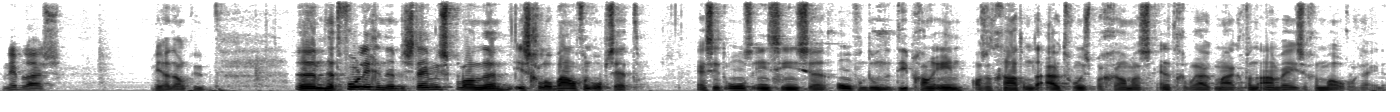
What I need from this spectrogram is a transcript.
Meneer Bluis. Ja, dank u. Uh, het voorliggende bestemmingsplan is globaal van opzet. Er zit ons inziens uh, onvoldoende diepgang in als het gaat om de uitvoeringsprogramma's en het gebruik maken van de aanwezige mogelijkheden.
